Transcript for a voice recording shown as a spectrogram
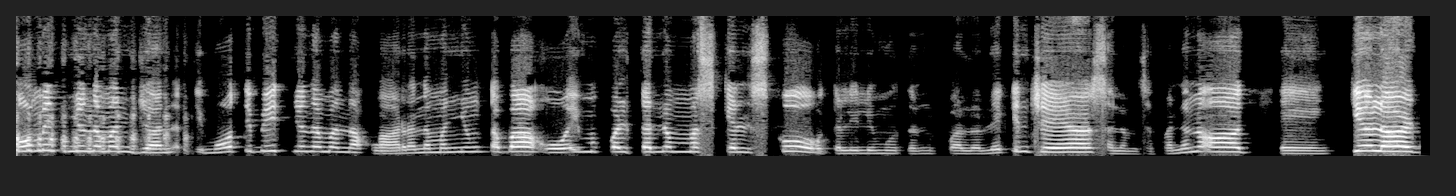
Comment nyo naman dyan at i-motivate nyo naman ako. Para naman yung taba ko ay mapalitan ng muscles ko. Huwag kalilimutan pala like and share. Salamat sa panonood. Thank you Lord!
